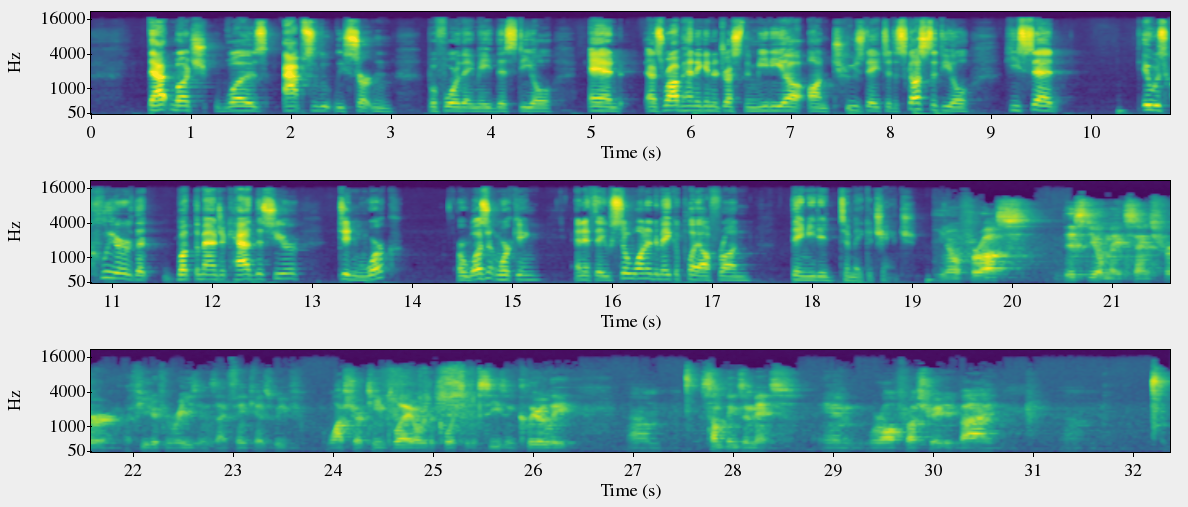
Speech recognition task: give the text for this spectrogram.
That much was absolutely certain before they made this deal. And as Rob Hennigan addressed the media on Tuesday to discuss the deal, he said it was clear that what the Magic had this year didn't work or wasn't working. And if they still wanted to make a playoff run, they needed to make a change. You know, for us, this deal made sense for a few different reasons. I think as we've watched our team play over the course of the season, clearly um, something's amiss. And we're all frustrated by um,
